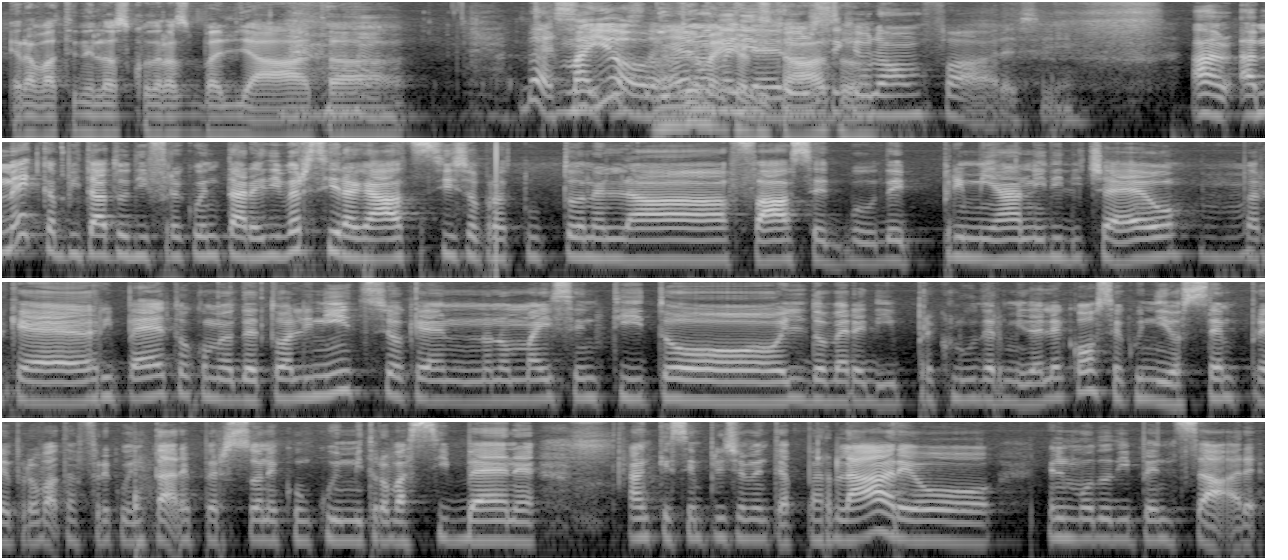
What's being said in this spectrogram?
eravate nella squadra sbagliata. Beh, sì, Ma io- è uno discorsi capitato? che volevamo fare, sì. A, a me è capitato di frequentare diversi ragazzi, soprattutto nella fase boh, dei primi anni di liceo, perché ripeto, come ho detto all'inizio, che non ho mai sentito il dovere di precludermi delle cose, quindi ho sempre provato a frequentare persone con cui mi trovassi bene, anche semplicemente a parlare o nel modo di pensare.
